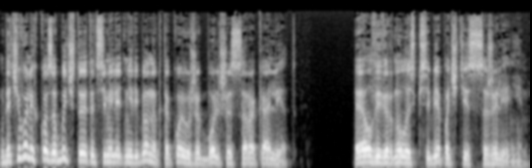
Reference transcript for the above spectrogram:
Да чего легко забыть, что этот семилетний ребенок такой уже больше сорока лет. Элви вернулась к себе почти с сожалением.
